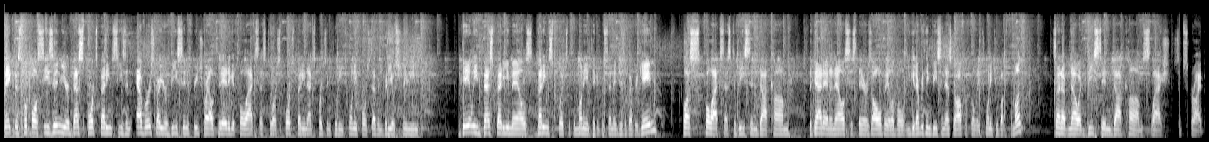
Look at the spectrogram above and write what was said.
Make this football season your best sports betting season ever. Start your VSIN free trial today to get full access to our sports betting experts, including 24 7 video streaming, daily best bet emails, betting splits with the money and ticket percentages of every game, plus full access to vsin.com. The data and analysis there is all available. You get everything VSIN has to offer for only 22 bucks per month. Sign up now at vsin.com slash subscribe.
